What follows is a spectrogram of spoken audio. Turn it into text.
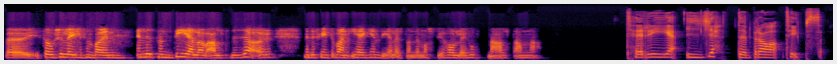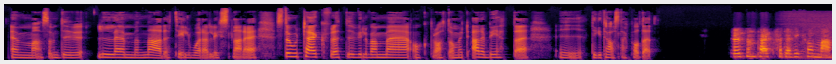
För social är liksom bara en, en liten del av allt vi gör. Men det ska inte vara en egen del utan det måste ju hålla ihop med allt annat. Tre jättebra tips Emma som du lämnar till våra lyssnare. Stort tack för att du ville vara med och prata om ert arbete i Digitalsnackpodden. Tusen tack för att jag fick komma.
